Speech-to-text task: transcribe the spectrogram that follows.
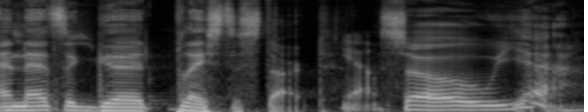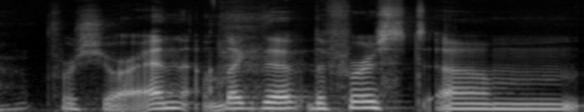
And that's a good place to start. Yeah. So yeah. for sure and like the the first um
